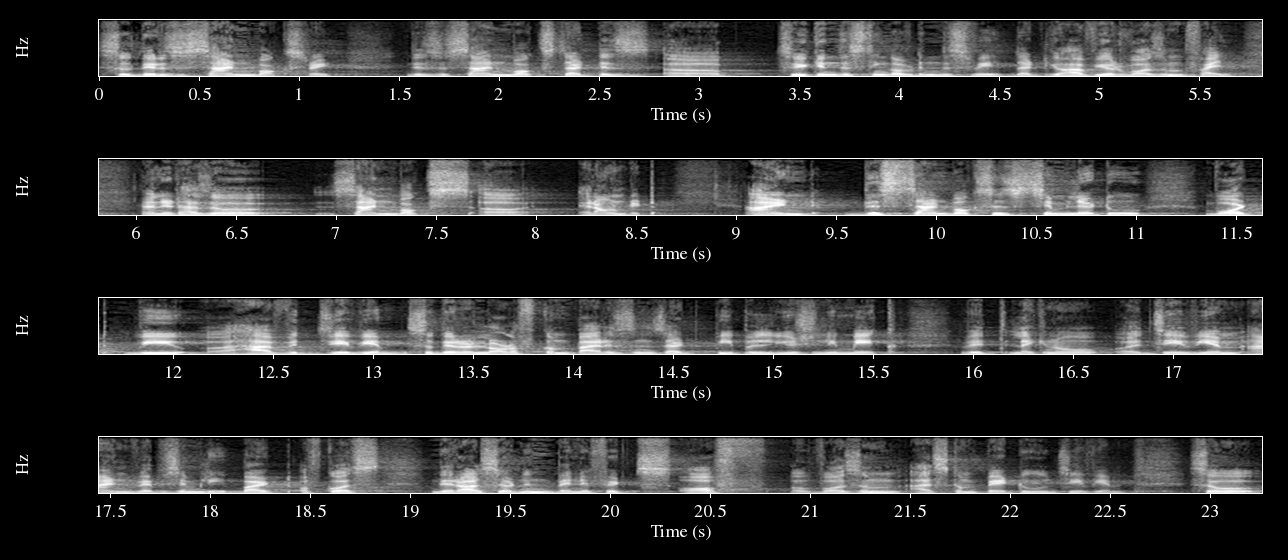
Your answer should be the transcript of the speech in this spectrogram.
so there is a sandbox, right? There's a sandbox that is, uh, so you can just think of it in this way, that you have your WASM file, and it has a sandbox uh, around it. And this sandbox is similar to what we have with JVM. So there are a lot of comparisons that people usually make with like, you know, uh, JVM and WebAssembly. But of course, there are certain benefits of uh, WASM as compared to JVM. So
